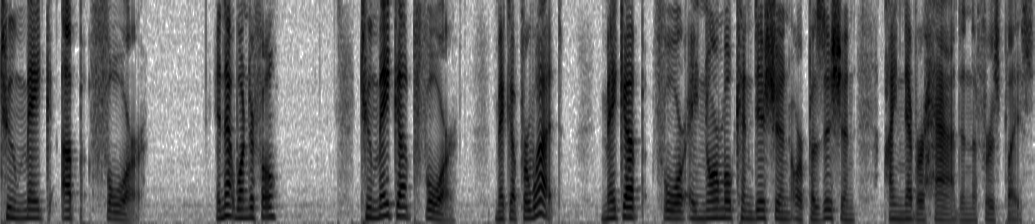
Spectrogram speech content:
to make up for. Isn't that wonderful? To make up for. Make up for what? Make up for a normal condition or position I never had in the first place.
